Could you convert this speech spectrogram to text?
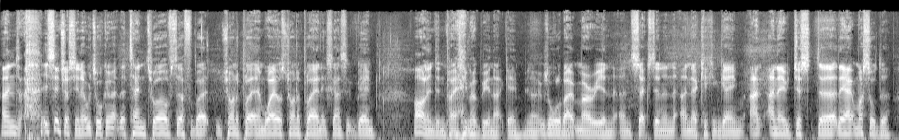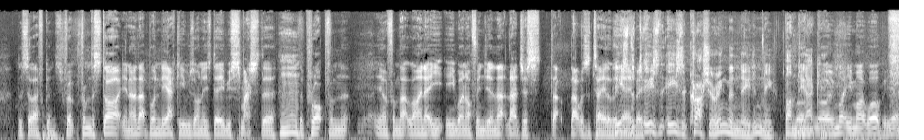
and it's interesting. You know, we're talking about the 10-12 stuff about trying to play in Wales, trying to play an expansive game. Ireland didn't play any rugby in that game. You know, it was all about Murray and, and Sexton and, and their kicking game, and and they just uh, they outmuscled the. The South Africans from from the start, you know that Bundee Aki was on his debut, smashed the Hmm. the prop from the you know from that liner. He, he went off injured, and that, that just that that was the tale of the He's game. the, he's, the, he's the crusher England need, isn't he? Bundee Well, well, he might, he might well be, yeah.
